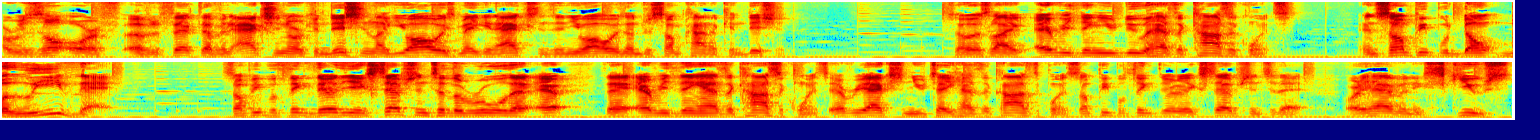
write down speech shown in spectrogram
a result or of an effect of an action or condition, like you always making actions and you always under some kind of condition. So it's like everything you do has a consequence. And some people don't believe that. Some people think they're the exception to the rule that that everything has a consequence. Every action you take has a consequence. Some people think they're the exception to that, or they have an excuse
